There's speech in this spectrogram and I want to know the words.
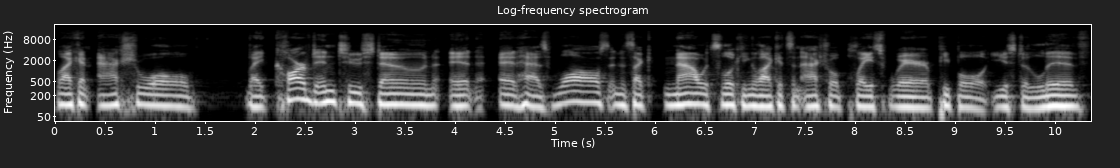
like an actual like carved into stone. It it has walls and it's like now it's looking like it's an actual place where people used to live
